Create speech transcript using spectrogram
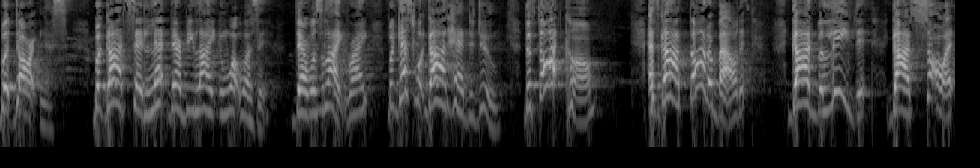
but darkness. But God said, let there be light. And what was it? There was light, right? But guess what God had to do? The thought come, as God thought about it, God believed it, God saw it,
